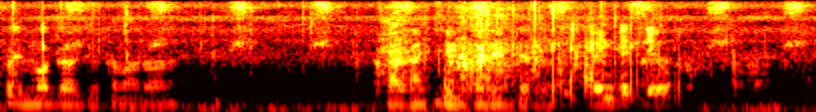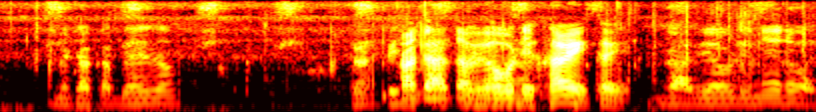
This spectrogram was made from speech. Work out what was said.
કોઈ મગાવજો તમારો. કાકા ચીન કરી દે. કરી દેવો. અમે કાકા બે જાઓ. કાકા તો વેવડી ખાઈ ખાઈ ગા વેવડી નહીં રવા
